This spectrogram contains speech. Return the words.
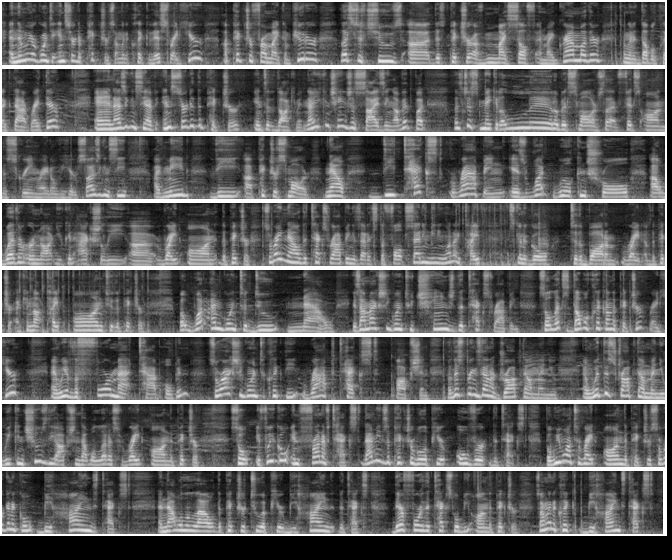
And then we are going to insert a picture. So I'm going to click this right here, a picture from my computer. Let's just choose uh, this picture of myself and my grandmother. So I'm going to double click that right there. And as you can see, I've inserted the picture into the document. Now you can change the sizing of it, but let's just make it a little bit smaller so that it fits on the screen right over here. So as you can see, I've made the uh, picture smaller. Now, the text wrapping is what will control uh, whether or not you can actually uh, write on the picture. So right now, the text wrapping is at its default setting, meaning when I type, it's going to go to the bottom right of the picture. I cannot type onto the picture. But what I'm going to do now is I'm actually going to change the text wrapping. So let's double click on the picture right here. And we have the format tab open. So we're actually going to click the wrap text option. Now this brings down a drop down menu and with this drop down menu we can choose the option that will let us write on the picture. So if we go in front of text that means the picture will appear over the text but we want to write on the picture so we're going to go behind text and that will allow the picture to appear behind the text therefore the text will be on the picture. So I'm going to click behind text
